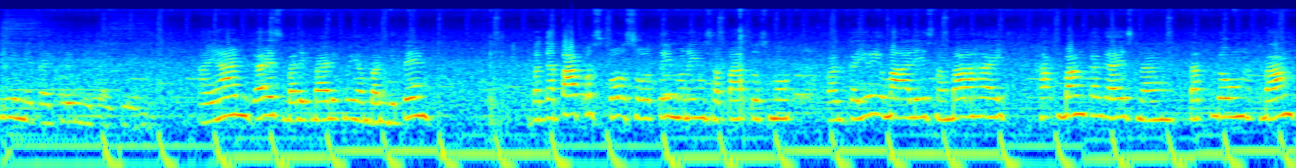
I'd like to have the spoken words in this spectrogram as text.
claim it, I claim it, I claim it. Ayan, guys, balik-balik mo yung banggitin. Pagkatapos po, suotin mo na yung sapatos mo. Pag kayo'y umaalis ng bahay, hakbang ka guys ng tatlong hakbang.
